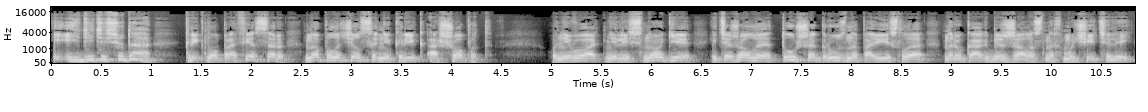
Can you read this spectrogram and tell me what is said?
идите сюда!» — крикнул профессор, но получился не крик, а шепот. У него отнялись ноги, и тяжелая туша грузно повисла на руках безжалостных мучителей.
